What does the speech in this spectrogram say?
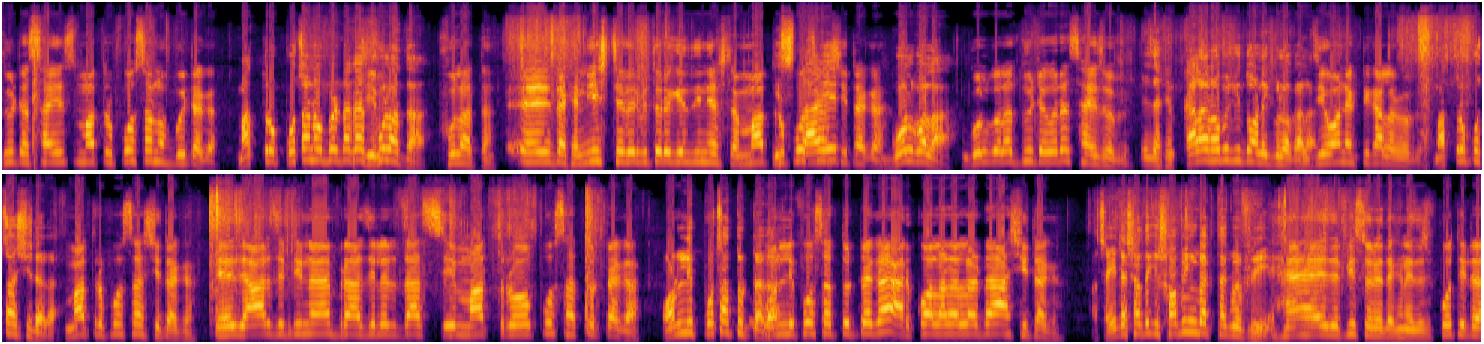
দুইটা সাইজ মাত্র পঁচানব্বই টাকা। মাত্র পঁচানব্বই টাকায় জি। ফুল হাতা ফুল হাতা এই দেখেন স্টেপের ভিতরে গেঞ্জি নিয়ে আসলাম মাত্র পঁচাশি Stripe, টাকা। গোল গলা গোল গলা দুইটা করে সাইজ হবে। এই দেখেন কালার হবে কিন্তু অনেকগুলো কালার। যে অনেকটি কালার হবে। মাত্র পঁচাশি টাকা। মাত্র পঁচাশি টাকা। এই যে আর্জেন্টিনা ব্রাজিলের যাচ্ছে মাত্র পঁচাত্তর টাকা। অনলি পঁচাত্তর টাকা। অনলি পঁচাত্তর টাকা আর কলার আলাটা আশি টাকা। আচ্ছা এটার সাথে কি শপিং ব্যাগ থাকবে ফ্রি হ্যাঁ হ্যাঁ এই যে পিছনে দেখেন এই যে প্রতিটা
